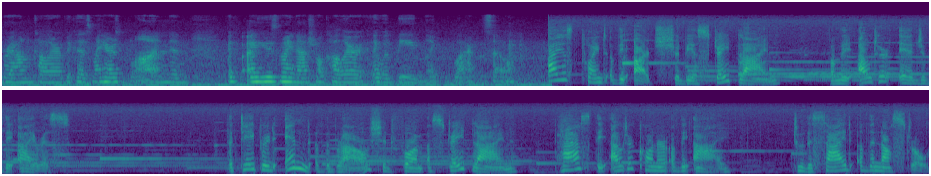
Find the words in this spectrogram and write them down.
brown color because my hair is blonde and if I use my natural color, it would be like black, so. highest point of the arch should be a straight line from the outer edge of the iris. The tapered end of the brow should form a straight line past the outer corner of the eye to the side of the nostril.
